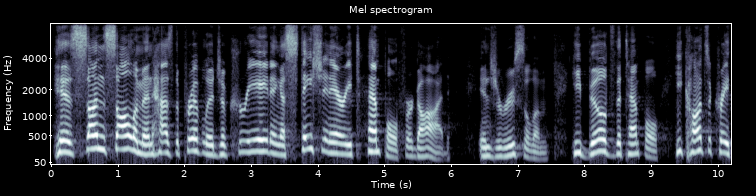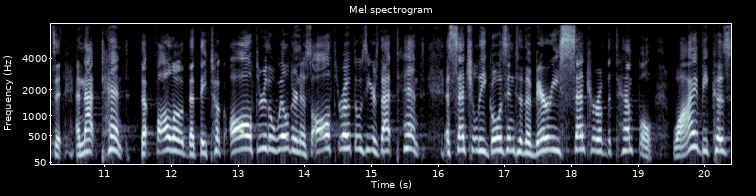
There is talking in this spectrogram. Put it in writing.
his son Solomon has the privilege of creating a stationary temple for God in Jerusalem. He builds the temple, he consecrates it, and that tent that followed, that they took all through the wilderness, all throughout those years, that tent essentially goes into the very center of the temple. Why? Because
